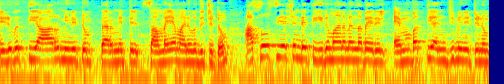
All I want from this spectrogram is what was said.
എഴുപത്തിയാറ് മിനിറ്റും പെർമിറ്റിൽ സമയം അനുവദിച്ചിട്ടും അസോസിയേഷന്റെ തീരുമാനമെന്ന പേരിൽ എൺപത്തി അഞ്ച് മിനിറ്റിനും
